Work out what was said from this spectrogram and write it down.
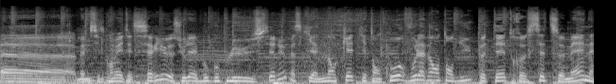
Euh, même si le premier était sérieux, celui-là est beaucoup plus sérieux parce qu'il y a une enquête qui est en cours. Vous l'avez entendu peut-être cette semaine,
